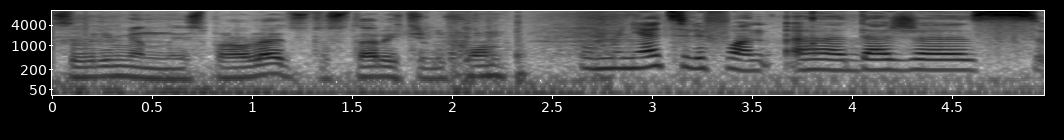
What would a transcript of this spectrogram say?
современные справляются, то старый телефон У меня телефон э, даже с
